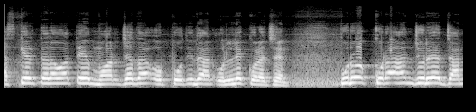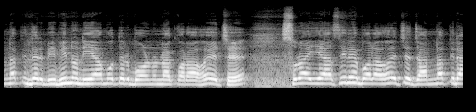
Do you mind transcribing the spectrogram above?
আজকের তেলাওয়াতে মর্যাদা ও প্রতিদান উল্লেখ করেছেন। পুরো কোরআন জুড়ে জান্নাতীদের বিভিন্ন নিয়ামতের বর্ণনা করা হয়েছে। সুরা ইয়াসিনে বলা হয়েছে, জান্নাতীরা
